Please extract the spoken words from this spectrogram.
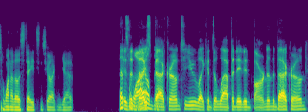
to one of those states and see what I can get. That's is a nice wild. background to you, like a dilapidated barn in the background?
